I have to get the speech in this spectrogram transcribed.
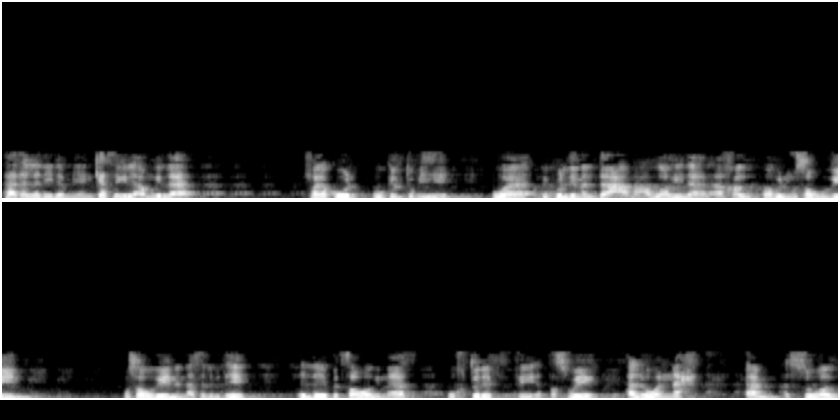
هذا الذي لم ينكسر لأمر الله فيقول وكلت به وبكل من دعا مع الله إلها آخر وبالمصورين. مصورين الناس اللي بت إيه؟ اللي بتصور الناس. واختلف في التصوير هل هو النحت أم الصور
